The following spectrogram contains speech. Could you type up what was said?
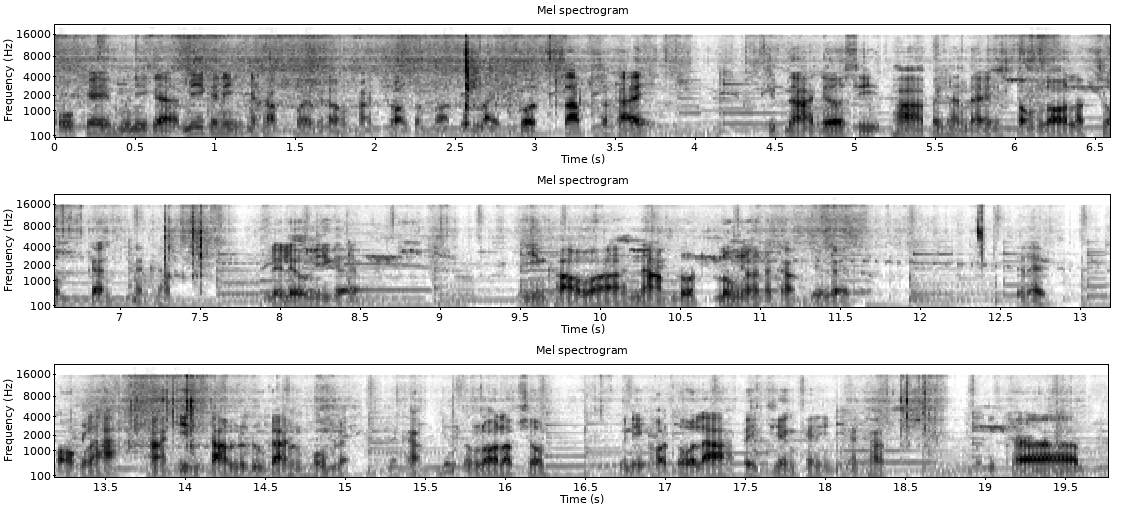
โอเคมื้อนี้ก็มีแค่นี้นะครับเพื่อนพี่น้องหากชอบก็ฝากกดไลค์กดซับสไครต์คลิปหน้าเดี๋ยวสิพาไปทางใดต้องรอรับชมกันนะครับเร็วๆนี้ก็ได้ยินข่าวว่าน้ำลดลงแล้วนะครับเดี๋ยวก็จะได้ ออกล่าหากินตามฤดูกาลของผมแหละนะครับ เดี๋ยวต้องรอรับชมวันนี้ขอตัวลาไปเพียงแค่นี้นะครับ สวัสดีครับ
